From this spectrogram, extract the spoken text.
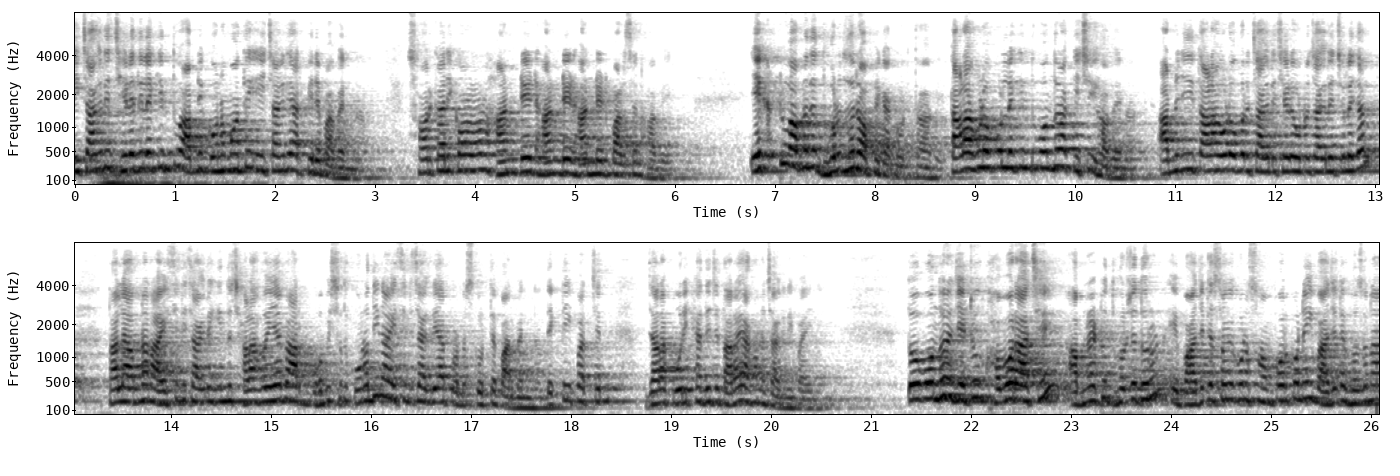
এই চাকরি ছেড়ে দিলে কিন্তু আপনি কোনো মতে এই চাকরি আর ফিরে পাবেন না। সরকারিকরণ হান্ড্রেড হান্ড্রেড হান্ড্রেড পার্সেন্ট হবে। একটু আপনাদের ধরে ধরে অপেক্ষা করতে হবে। তাড়াহুড়ো করলে কিন্তু বন্ধুরা কিছুই হবে না। আপনি যদি তাড়াহুড়ো করে চাকরি ছেড়ে অন্য চাকরি চলে যান, তাহলে আপনার আইসিটি চাকরি কিন্তু ছাড়া হয়ে যাবে আর ভবিষ্যতে কোনোদিন আইসিটি চাকরি আর প্রবেশ করতে পারবেন না। দেখতেই পাচ্ছেন, যারা পরীক্ষা দিচ্ছে তারাই এখনও চাকরি পায়নি। তো বন্ধুরা, যেটুকু খবর আছে, আপনারা একটু ধৈর্য ধরুন। এই বাজেটের সঙ্গে কোনো সম্পর্ক নেই। বাজেটে ঘোষণা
